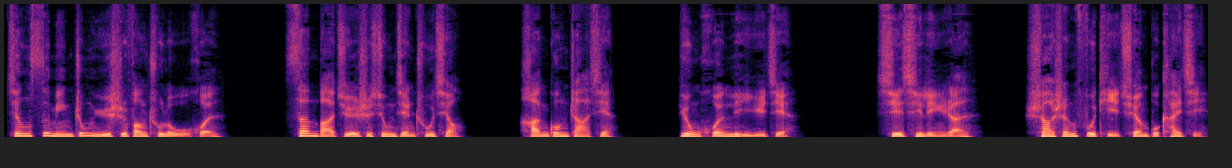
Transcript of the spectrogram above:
江思明终于释放出了武魂，三把绝世凶剑出鞘，寒光乍现，用魂力御剑，邪气凛然，杀神附体全部开启。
